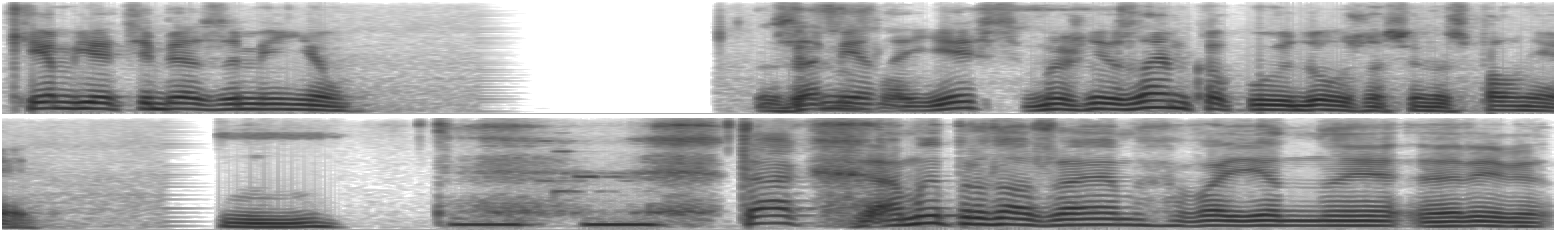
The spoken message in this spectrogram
Кем я тебя заменю? Замена есть? Мы же не знаем, какую должность он исполняет. Mm-hmm. Так, а мы продолжаем военные ревю.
